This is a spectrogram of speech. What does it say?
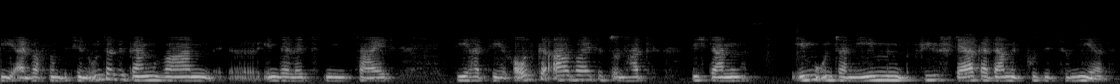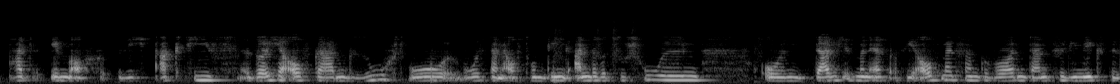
die einfach so ein bisschen untergegangen waren äh, in der letzten Zeit, die hat sie rausgearbeitet und hat sich dann im Unternehmen viel stärker damit positioniert, hat eben auch sich aktiv solche Aufgaben gesucht, wo, wo es dann auch darum ging, andere zu schulen und dadurch ist man erst auf sie aufmerksam geworden, dann für die nächste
